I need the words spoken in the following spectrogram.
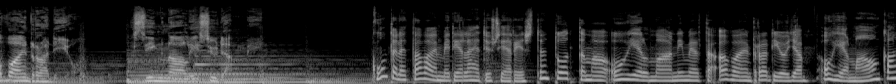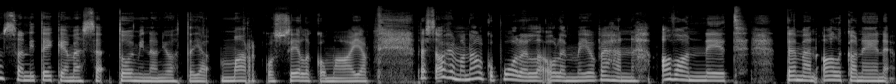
Avainradio. Signaali sydämiin. Kuuntelet Avainmedian lähetysjärjestön tuottamaa ohjelmaa nimeltä Avainradio ja ohjelmaa on kanssani tekemässä toiminnanjohtaja Marko Selkomaa. Ja tässä ohjelman alkupuolella olemme jo vähän avanneet tämän alkaneen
